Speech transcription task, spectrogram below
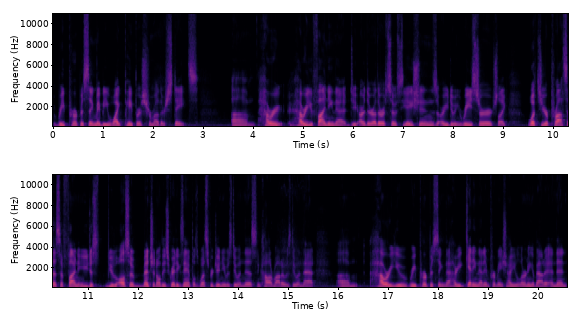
repurposing maybe white papers from other states. Um, how are how are you finding that? Do, are there other associations? Are you doing research? Like, what's your process of finding? You just you also mentioned all these great examples. West Virginia was doing this, and Colorado was doing that. Um, how are you repurposing that? How are you getting that information? How are you learning about it, and then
